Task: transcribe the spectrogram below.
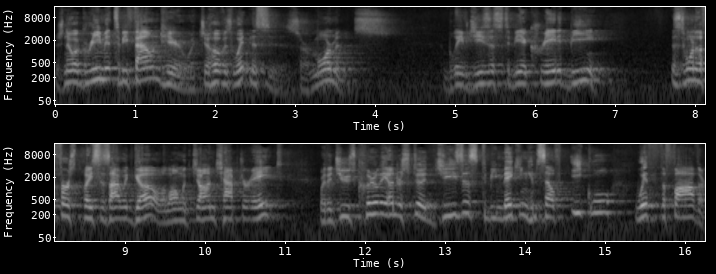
There's no agreement to be found here with Jehovah's Witnesses or Mormons who believe Jesus to be a created being. This is one of the first places I would go, along with John chapter 8, where the Jews clearly understood Jesus to be making himself equal with the Father.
